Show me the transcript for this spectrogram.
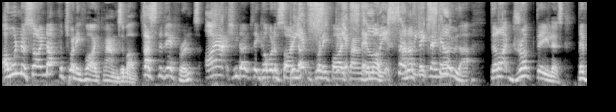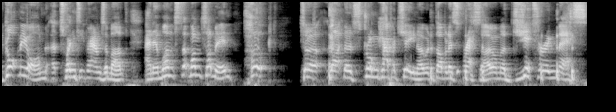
I wouldn't have signed up for twenty five pounds a month. That's the difference. I actually don't think I would have signed up for twenty five pounds a month, and I think they still- know that. They're like drug dealers. They've got me on at twenty pounds a month, and then once that once I'm in, hooked to like the strong cappuccino with a double espresso, I'm a jittering mess.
